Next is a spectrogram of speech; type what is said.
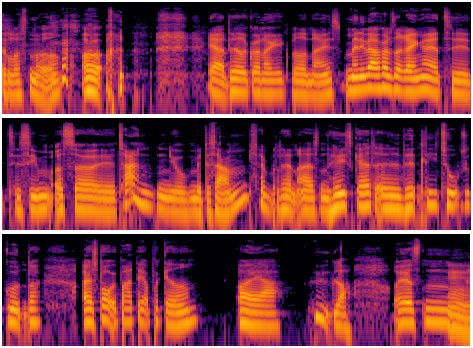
eller sådan noget. Og Ja, det havde godt nok ikke været nice. Men i hvert fald så ringer jeg til, til Sim, og så øh, tager han den jo med det samme, simpelthen. Og jeg er sådan, hey skat, øh, vent lige to sekunder. Og jeg står jo bare der på gaden, og jeg hyler. Og jeg er sådan, mm.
